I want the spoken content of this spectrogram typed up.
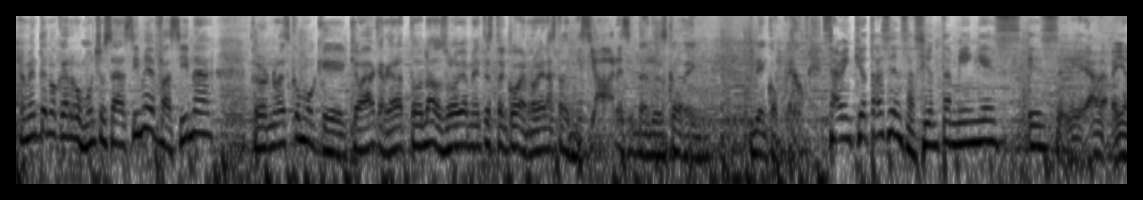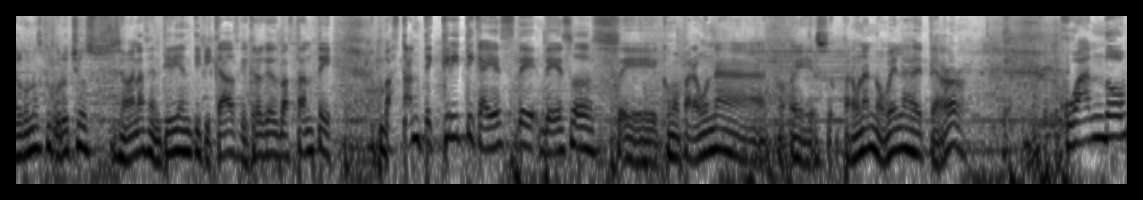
Realmente no cargo mucho. O sea, sí me fascina, pero no es como que, que vaya a cargar a todos lados. Solo obviamente estoy con error en las transmisiones y. Entonces es como bien, bien complejo. ¿Saben qué otra sensación también es? es eh, hay algunos cucuruchos se van a sentir identificados, que creo que es bastante, bastante crítica y es de, de esos eh, como para una, eh, para una novela de terror. Cuando,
